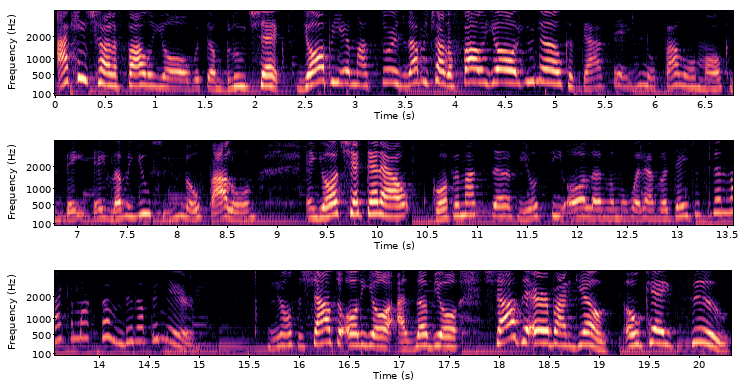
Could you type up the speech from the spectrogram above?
I keep trying to follow y'all with them blue checks. Y'all be in my stories, and I be trying to follow y'all, you know, because God said, you know, follow them all, because they they loving you, so you know, follow them. And y'all check that out. Go up in my stuff. You'll see all of them or whatever. They just been liking my stuff and been up in there. You know, so shout out to all of y'all. I love y'all. Shout out to everybody else, okay, too.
